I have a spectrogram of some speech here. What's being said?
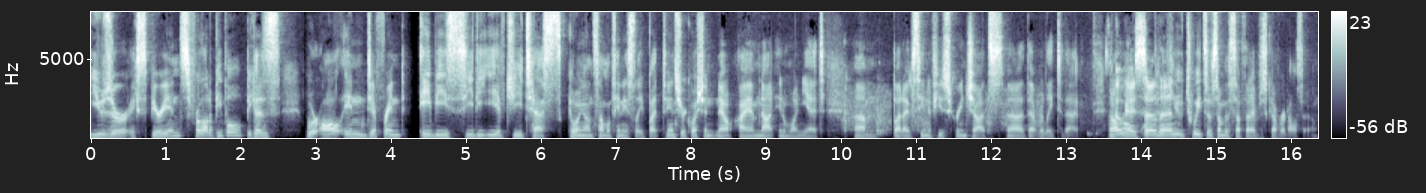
user experience for a lot of people because we're all in different A, B, C, D, E, F, G tests going on simultaneously. But to answer your question, no, I am not in one yet. Um, but I've seen a few screenshots uh, that relate to that. I'll, okay, I'll, so I'll then a few tweets of some of the stuff that I've discovered also.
